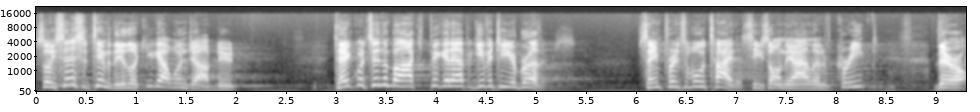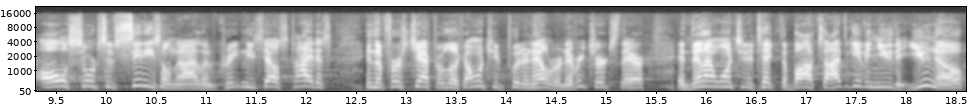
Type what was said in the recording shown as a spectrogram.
So he says to Timothy, Look, you got one job, dude. Take what's in the box, pick it up, and give it to your brothers. Same principle with Titus. He's on the island of Crete. There are all sorts of cities on the island of Crete, and he tells Titus in the first chapter Look, I want you to put an elder in every church there, and then I want you to take the box I've given you that you know,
